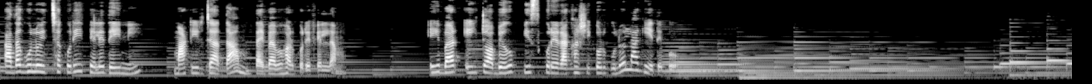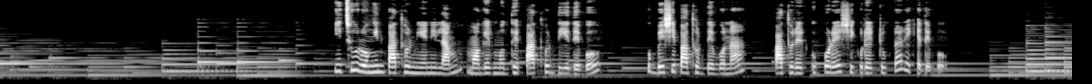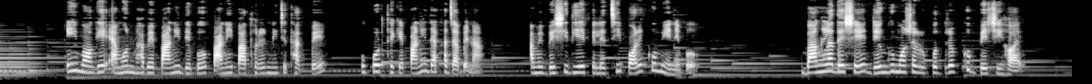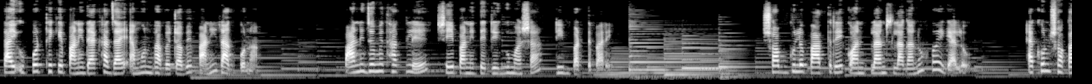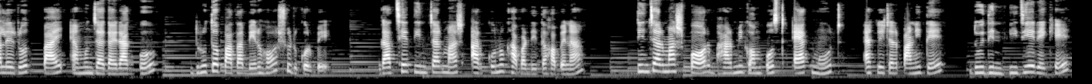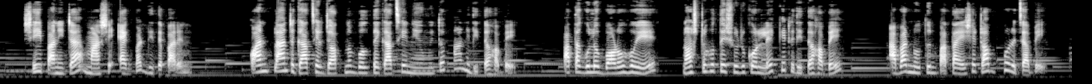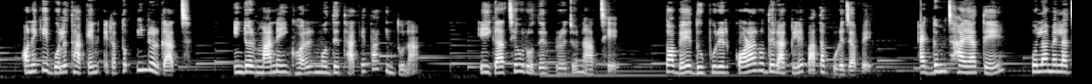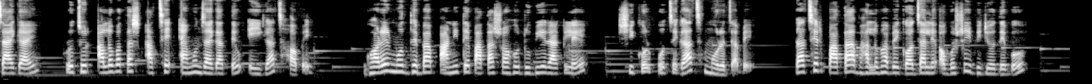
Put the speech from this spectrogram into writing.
কাদাগুলো ইচ্ছা করেই ফেলে দেইনি, মাটির যা দাম তাই ব্যবহার করে ফেললাম। এইবার এই টবেও পিস করে রাখা শিকড়গুলো লাগিয়ে দেবো। কিছু রঙিন পাথর নিয়ে নিলাম। মগের মধ্যে পাথর দিয়ে দেব। খুব বেশি পাথর দেব না। পাথরের উপরে শিকড়ের টুকরা রেখে দেব। এই মগে এমন ভাবে পানি দেব, পানি পাথরের নিচে থাকবে। উপর থেকে পানি দেখা যাবে না। আমি বেশি দিয়ে ফেলেছি, পরে কমিয়ে নেব। বাংলাদেশে ডেঙ্গু মশার উপদ্রব খুব বেশি হয়। তাই উপর থেকে পানি দেখা যায় এমন ভাবে টবে পানি রাখব না। পানি জমে থাকলে সেই পানিতে ডেঙ্গু মশা ডিম পারতে পারে। সবগুলো পাত্রে কর্নপ্লান্ট লাগানো হয়ে গেল। এখন সকালে রোদ পায় এমন জায়গায় রাখব, দ্রুত পাতা বের হওয়া শুরু করবে। গাছে তিন চার মাস আর কোনো খাবার দিতে হবে না। তিন চার মাস পর ভার্মি কম্পোস্ট এক মুঠ, এক লিটার পানিতে দুই দিন ভিজিয়ে রেখে সেই পানিটা মাসে একবার দিতে পারেন। কয়েন প্লান্ট গাছের যত্ন বলতে গাছে নিয়মিত পানি দিতে হবে। পাতাগুলো বড় হয়ে নষ্ট হতে শুরু করলে কেটে দিতে হবে। আবার নতুন পাতা এসে টব ভরে যাবে। অনেকেই বলে থাকেন, এটা তো ইনডোর গাছ। ইনডোর মানেই ঘরের মধ্যে থাকে তা কিন্তু না। এই গাছেও রোদের প্রয়োজন আছে। তবে দুপুরের কড়া রোদে রাখলে পাতা পুড়ে যাবে। একদম ছায়াতে, খোলামেলা জায়গায় প্রচুর আলো বাতাস আছে এমন জায়গাতেও এই গাছ হবে। ঘরের মধ্যে বা পানিতে পাতা সহ ডুবিয়ে রাখলে শিকড় পচে গাছ মরে যাবে। গাছের পাতা ভালোভাবে গজালে অবশ্যই ভিডিও দেব।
